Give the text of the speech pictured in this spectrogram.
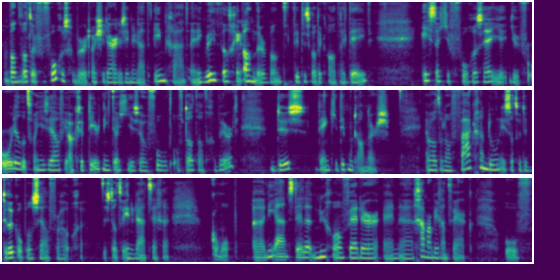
want wat er vervolgens gebeurt als je daar dus inderdaad ingaat, en ik weet het als geen ander, want dit is wat ik altijd deed, is dat je vervolgens, hè, je, je veroordeelt het van jezelf, je accepteert niet dat je je zo voelt of dat dat gebeurt. Dus denk je, dit moet anders. En wat we dan vaak gaan doen, is dat we de druk op onszelf verhogen. Dus dat we inderdaad zeggen, kom op, uh, niet aanstellen, nu gewoon verder en uh, ga maar weer aan het werk. of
